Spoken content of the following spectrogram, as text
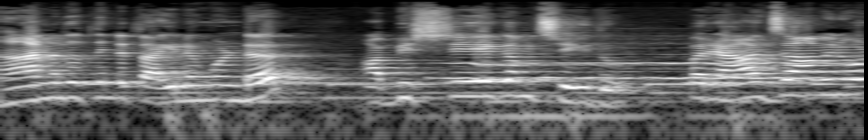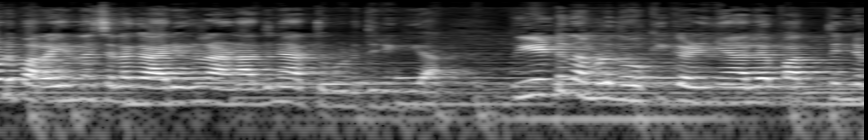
ആനന്ദത്തിന്റെ തൈലം കൊണ്ട് അഭിഷേകം ചെയ്തു. അപ്പൊ രാജാവിനോട് പറയുന്ന ചില കാര്യങ്ങളാണ് അതിനകത്ത് കൊടുത്തിരിക്കുക. വീണ്ടും നമ്മൾ നോക്കിക്കഴിഞ്ഞാൽ പത്തിന്റെ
